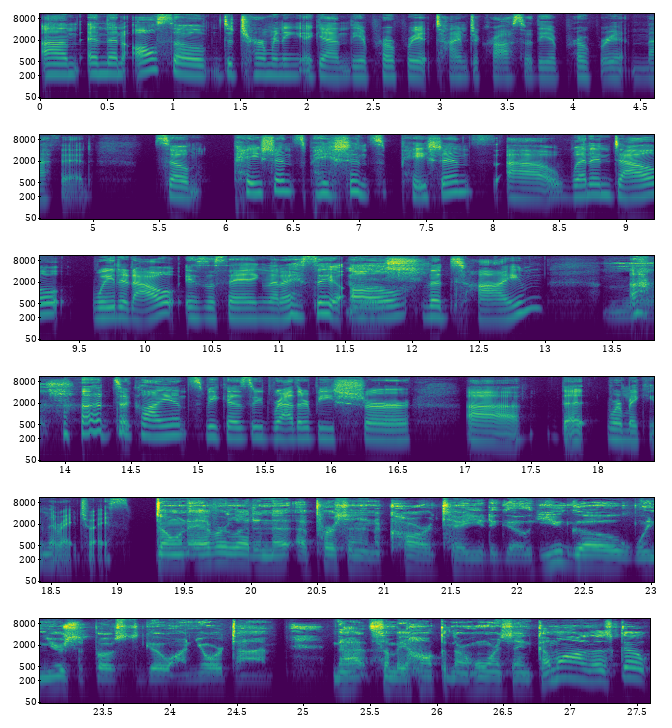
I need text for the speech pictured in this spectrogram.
Um, and then also determining, again, the appropriate time to cross or the appropriate method. So, patience, patience, patience. Uh, when in doubt, wait it out is a saying that I say yes. all the time yes. to clients because we'd rather be sure uh, that we're making the right choice. Don't ever let a, a, person in a car tell you to go. You go when you're supposed to go on your time, not somebody honking their horn saying, "Come on, let's go."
